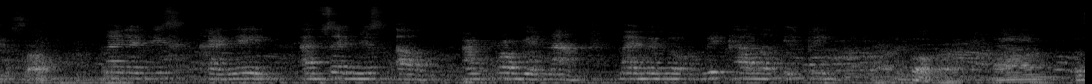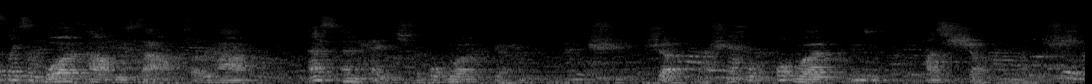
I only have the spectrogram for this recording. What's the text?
yourself. My name is Kenny. I'm seven years old. I'm from Vietnam. My favorite color is pink. Perfect. And let's make some words out of these sounds. So we have S and H. So what word together? Sh. What, what word begins with has sh? Sheep.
